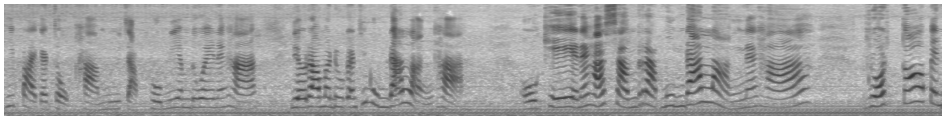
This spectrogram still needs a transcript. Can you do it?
ที่ปลายกระจกค่ะ มือจับโครเมียมด้วยนะคะ เดี๋ยวเรามาดูกันที่มุมด้านหลังค่ะ โอเคนะคะสำหรับมุมด้านหลังนะคะ รถก็เป็น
